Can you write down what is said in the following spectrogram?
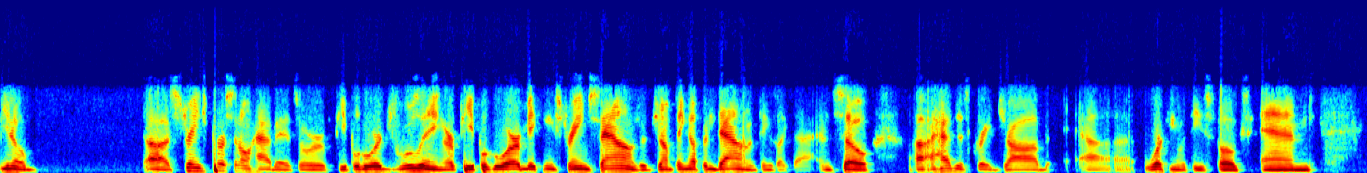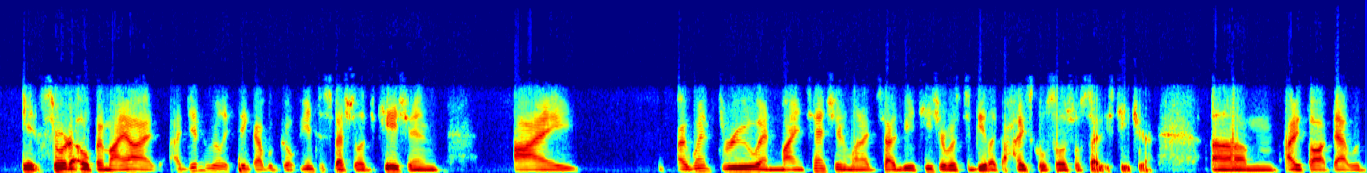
you know uh, strange personal habits or people who are drooling or people who are making strange sounds or jumping up and down and things like that. And so uh, I had this great job uh, working with these folks and it sort of opened my eyes. I didn't really think I would go into special education. I I went through and my intention when I decided to be a teacher was to be like a high school social studies teacher. Um, I thought that would,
